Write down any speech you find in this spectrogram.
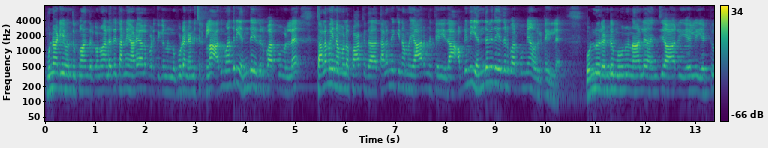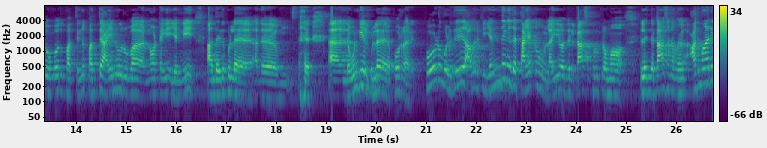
முன்னாடியே வந்து உட்காந்துருக்கணும் அல்லது தன்னை அடையாளப்படுத்திக்கணும்னு கூட நினைச்சிருக்கலாம். அது மாதிரி எந்த எதிர்பார்ப்பும் இல்லை. தலைமை நம்மளை பார்க்குதா? தலைமைக்கு நம்ம யாருன்னு தெரியுதா? அப்படின்னு எந்தவித எதிர்பார்ப்புமே அவர்கிட்ட இல்லை. ஒன்று ரெண்டு மூணு நாலு அஞ்சு ஆறு ஏழு எட்டு ஒம்பது பத்துன்னு பத்து ஐநூறுரூபா நோட்டையும் எண்ணி அந்த இதுக்குள்ள அந்த அந்த உண்டியலுக்குள்ளே போடுறாரு. போடும் பொழுது அவருக்கு எந்தவித தயக்கமும் இல்லை. ஐயோ இதில் காசு கொடுக்குறோமோ? இல்லை இந்த காசை நம்ம அது மாதிரி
